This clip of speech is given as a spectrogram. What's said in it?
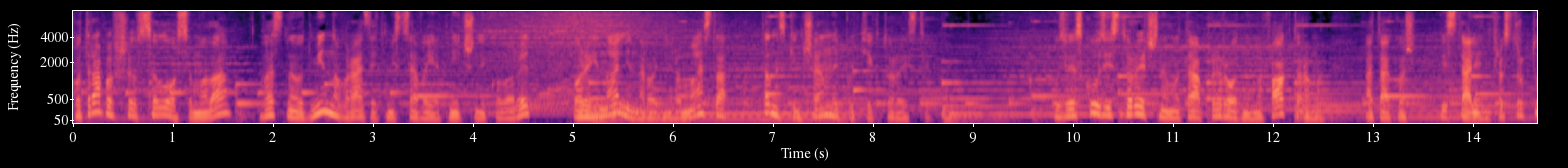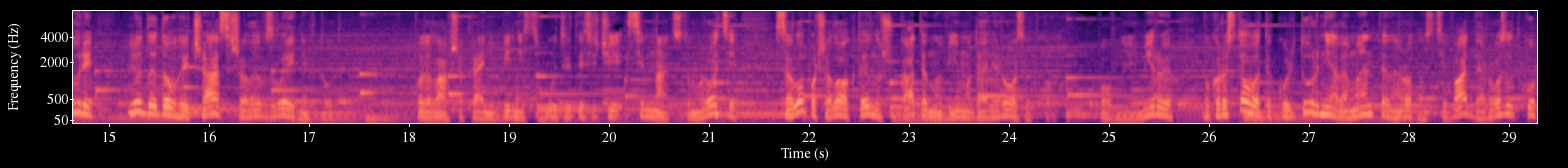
Потрапивши в село Симола, вас неодмінно вразять місцевий етнічний колорит, оригінальні народні ремесла та нескінченний потік туристів. У зв'язку з історичними та природними факторами, а також відсталій інфраструктурі, люди довгий час жили в злиднях тут. Подолавши крайню бідність у 2017 році, село почало активно шукати нові моделі розвитку, повною мірою використовувати культурні елементи народності ва для розвитку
